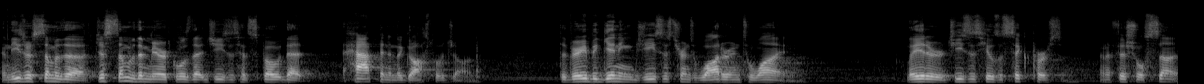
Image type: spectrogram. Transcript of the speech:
And these are some of the just some of the miracles that Jesus had spoke that happened in the Gospel of John. The very beginning, Jesus turns water into wine. Later, Jesus heals a sick person, an official's son.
